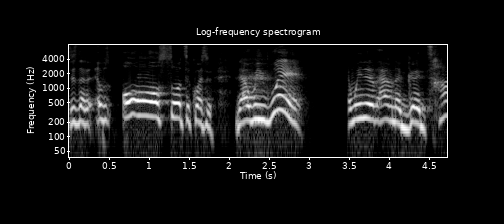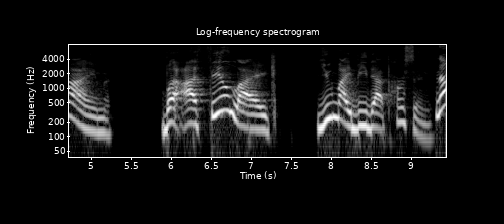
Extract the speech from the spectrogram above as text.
Just that it was all sorts of questions. Now we went and we ended up having a good time, but I feel like you might be that person. No,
